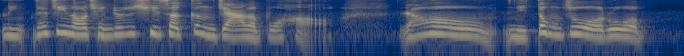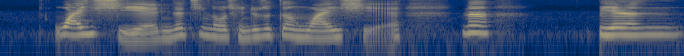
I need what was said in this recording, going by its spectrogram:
你在镜头前就是气色更加的不好。然后你动作如果歪斜，你在镜头前就是更歪斜。那别人。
